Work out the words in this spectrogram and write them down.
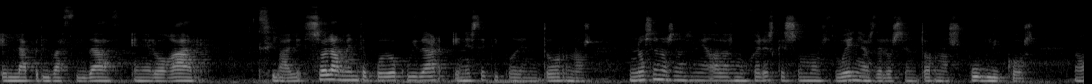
en la privacidad, en el hogar, ¿vale? Solamente puedo cuidar en ese tipo de entornos no se nos ha enseñado a las mujeres que somos dueñas de los entornos públicos. ¿no?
